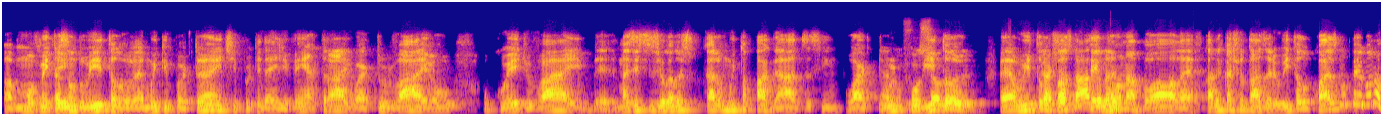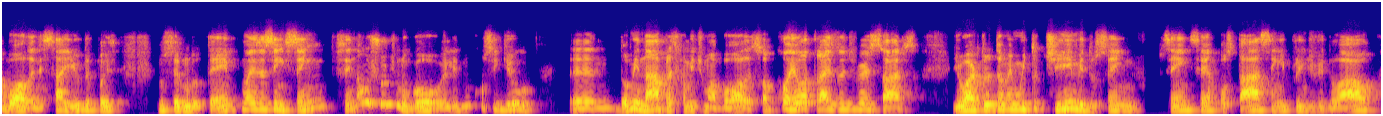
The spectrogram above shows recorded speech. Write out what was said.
A movimentação Sim. do Ítalo é muito importante, porque daí ele vem atrás, o Arthur vai, ou o Coelho vai, é, mas esses jogadores ficaram muito apagados, assim. O Arthur, é, o Ítalo, né? é, o Ítalo quase não pegou né? na bola, é, ficaram encaixotados ali. O Ítalo quase não pegou na bola, ele saiu depois no segundo tempo, mas assim, sem, sem dar um chute no gol, ele não conseguiu é, dominar praticamente uma bola, só correu atrás dos adversários. E o Arthur também muito tímido, sem, sem, sem apostar, sem ir para o individual.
